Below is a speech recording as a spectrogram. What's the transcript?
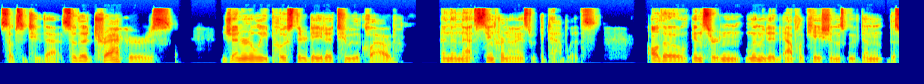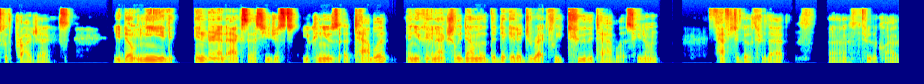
substitute that. So the trackers generally post their data to the cloud and then that's synchronized with the tablets. Although in certain limited applications we've done this with projects. You don't need internet access. You just you can use a tablet and you can actually download the data directly to the tablet. So you don't have to go through that uh, through the cloud.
